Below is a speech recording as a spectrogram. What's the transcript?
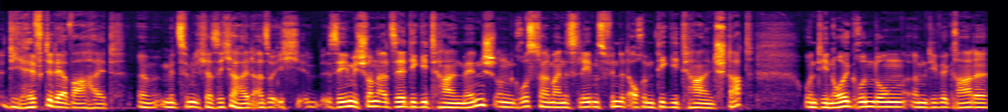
Die Hälfte der Wahrheit äh, mit ziemlicher Sicherheit. Also ich sehe mich schon als sehr digitalen Mensch und ein Großteil meines Lebens findet auch im Digitalen statt. Und die Neugründung, ähm, die wir gerade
